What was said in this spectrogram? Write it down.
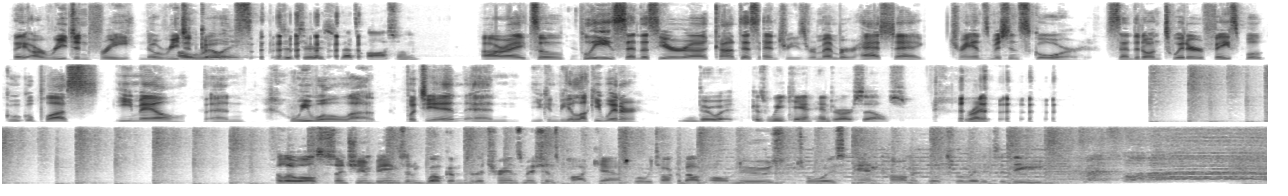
They are region free, no region oh, really? codes. Is it serious? That's awesome. All right, so please send us your uh, contest entries. Remember, hashtag transmission score. Send it on Twitter, Facebook, Google Plus, email, and we will uh, put you in, and you can be a lucky winner. Do it because we can't enter ourselves. Right. Hello, all sentient beings, and welcome to the Transmissions Podcast, where we talk about all news, toys, and comic books related to the. Transformers.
